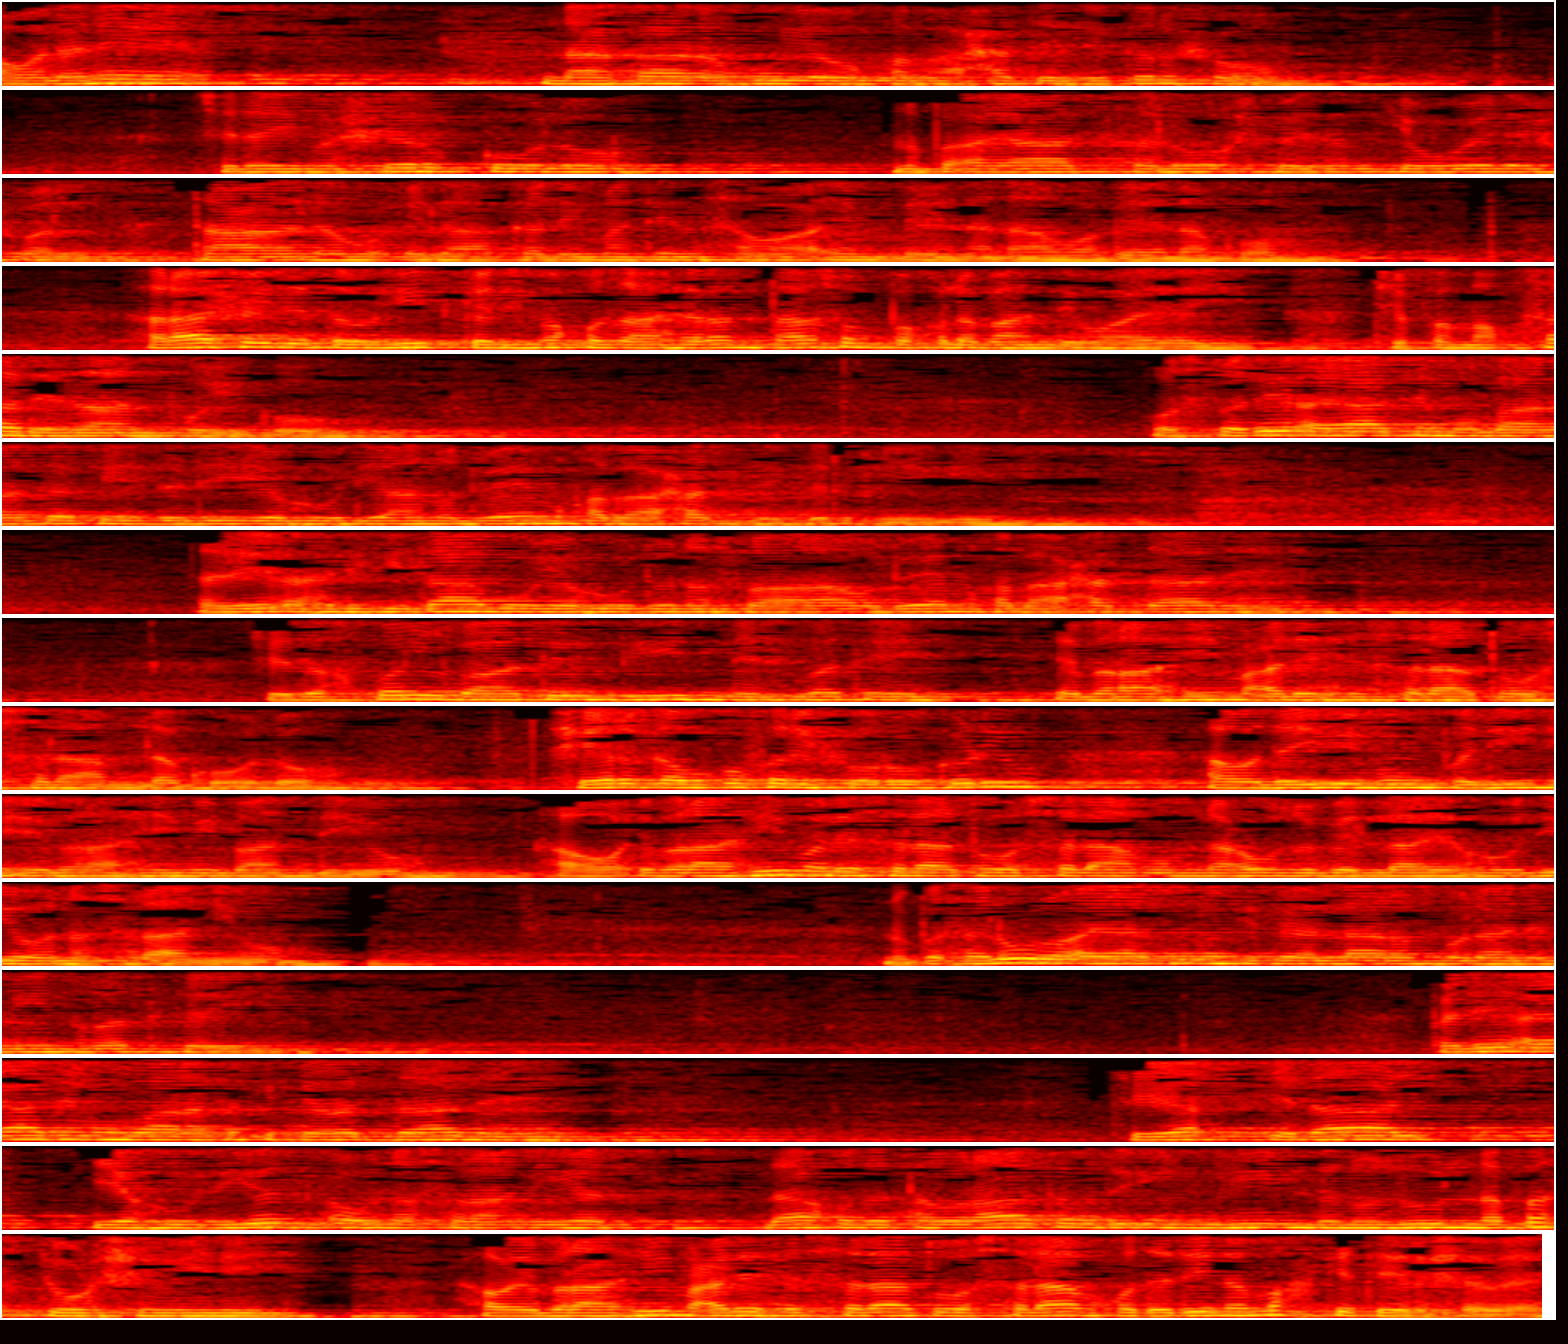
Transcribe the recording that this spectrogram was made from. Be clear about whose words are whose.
Speaker 1: اولنې ناکار هو یو قباحت ذکر شو چې دای بشیر کولو نو په آیات سلور شپږم کې ویل شول تعالوا الى كلمه سواء بيننا وبينكم راشي د توحید کلمه خو ظاهرا تاسو په خله باندې وایي چې په مقصد ځان پوي کو اوس په دې آیات مبارکه کې د دې يهوديانو دویم قباحت ذکر کیږي د دې اهل کتاب او يهود او نصارا او دویم قباحت دا دی چې د خپل باطل دین نسبت ابراهيم عليه الصلاه والسلام لکولو شرک او کفر شروع کړیو او دوی مون په دین ابراهيمي باندې یو او ابراهيم عليه الصلاه والسلام نعوذ بالله يهودي او نصرانيو نو په سلور آیاتونو کې په الله رب العالمین رد کړي په دې آیات مبارکه کې رد ده چې اعتدال يهوديت او نصرانيت دا خود تورات او د انجیل د نزول نفس جوړ شوی دي او ابراهيم عليه السلام خود دینه مخکې تیر شوی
